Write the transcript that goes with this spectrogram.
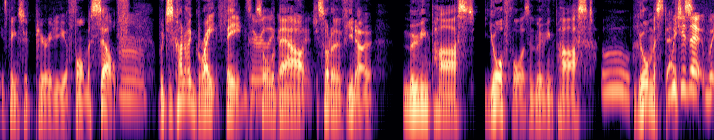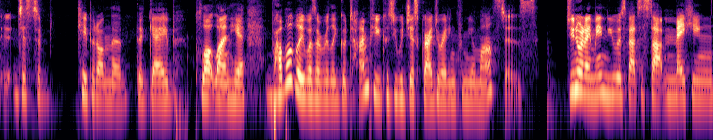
it's being superior to your former self, which is kind of a great theme. Mm. It's It's, a all about message. sort of, you know, moving past your flaws and moving past your mistakes. Which is a w- just to keep it on the the Gabe plot line here. Probably was a really good time for you because you were just graduating from your masters. Do you know what I mean? You was about to start making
